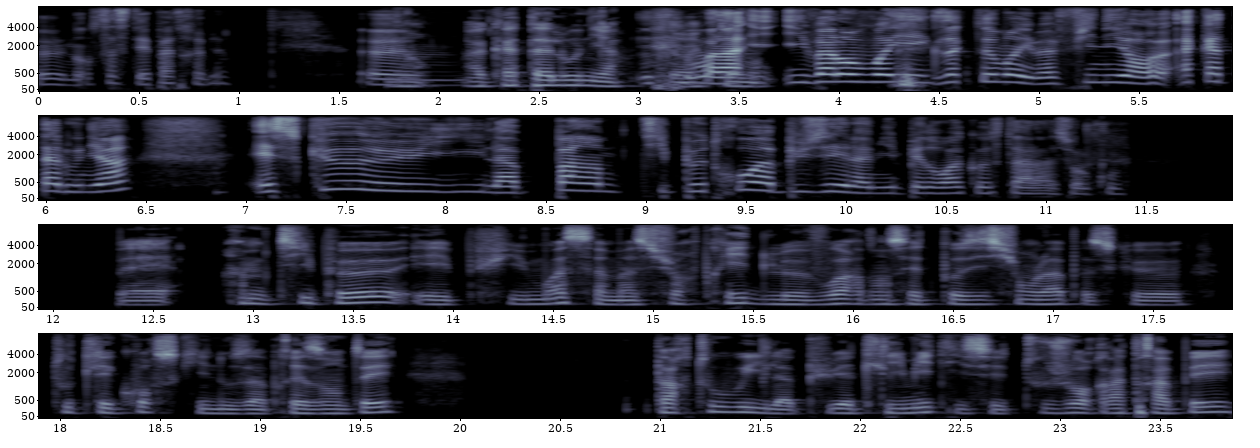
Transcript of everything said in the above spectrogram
euh, non, ça c'était pas très bien. Euh, Non, à Catalunya, voilà, il, il va l'envoyer exactement, il va finir à Catalunya. Est-ce que euh, il a pas un petit peu trop abusé l'ami Pedro Acosta là sur le coup? Ben, un petit peu. Et puis, moi, ça m'a surpris de le voir dans cette position-là. Parce que toutes les courses qu'il nous a présentées, partout où il a pu être limite, il s'est toujours rattrapé.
